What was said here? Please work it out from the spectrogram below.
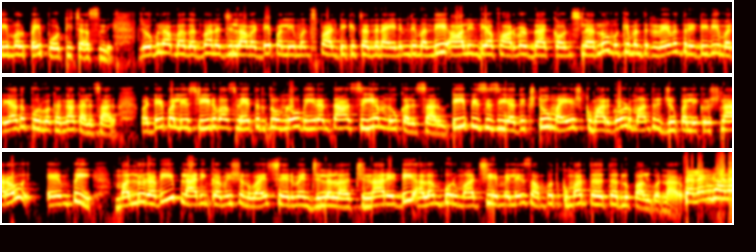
symbol పై పోటీ చేసింది. జోగులాంబ గద్వాల జిల్లా వడ్డేపల్లి మున్సిపాలిటీకి చెందిన ఎనిమిది మంది ఆల్ ఇండియా ఫార్వర్డ్ బ్లాక్ కౌన్సిలర్లు ముఖ్యమంత్రి రేవంత్ రెడ్డిని మర్యాదపూర్వకంగా కలిశారు. వడ్డేపల్లి శ్రీనివాస్ నేతృత్వంలో వీరంతా సీఎం ను కలిశారు. టీపీసీసీ అధ్యక్షుడు మహేష్ కుమార్ గౌడ్ మంత్రి Jupally Krishnarao MP Mallu Ravi planning commission vice chairman జిల్లాల చిన్నారెడ్డి అలంపూర్ మాజీ ఎమ్మెల్యే సంపత్ కుమార్ తదితరులు పాల్గొన్నారు. తెలంగాణ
